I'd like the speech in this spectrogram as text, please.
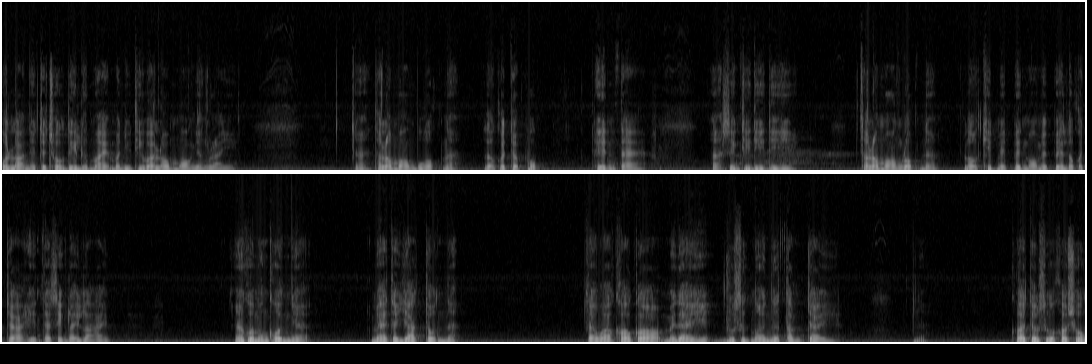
คนเราเนี่ยจะโชคดีหรือไม่ มันอยู่ที่ว่าเรามองอย่างไรนะถ้าเรามองบวกนะ เราก็จะพบเห็นแต่ สิ่งที่ดีๆ ถ้าเรามองลบนะเราคิดไม่เป็นมองไม่เป็น เราก็จะเห็นแต่สิ่งร้ายๆคนบางคนเนี่ยแม้จะยากจนนะแต่ว่าเขาก็ไม่ได้รู้สึกน้อยเนื้อต่ำใจนะก็อาจจะรู้สึกว่าเขาโชค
